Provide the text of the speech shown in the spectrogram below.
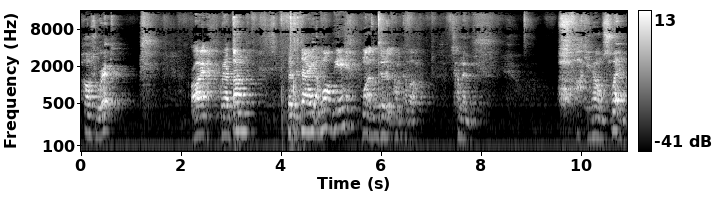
Partial rep. Right, we are done for today. I'm here, might as well do a little pump cover. It's coming. You know, I'm sweating.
